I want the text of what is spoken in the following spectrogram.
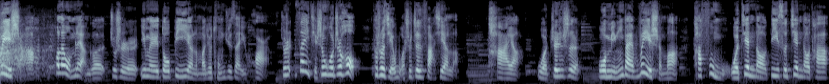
为啥？后来我们两个就是因为都毕业了嘛，就同居在一块儿，就是在一起生活之后，他说姐，我是真发现了，他呀，我真是我明白为什么他父母，我见到第一次见到他。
